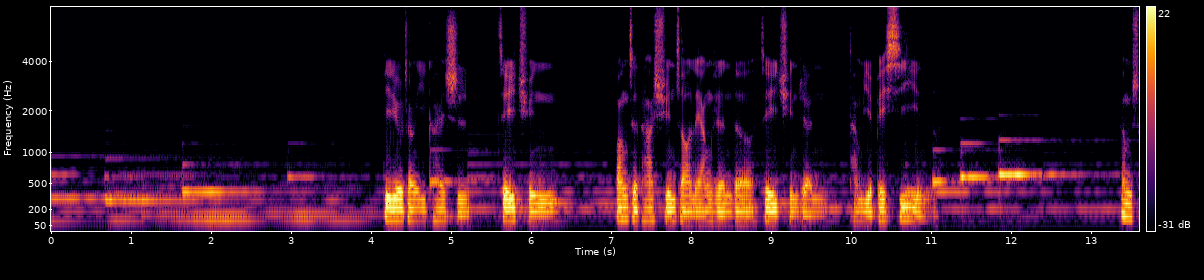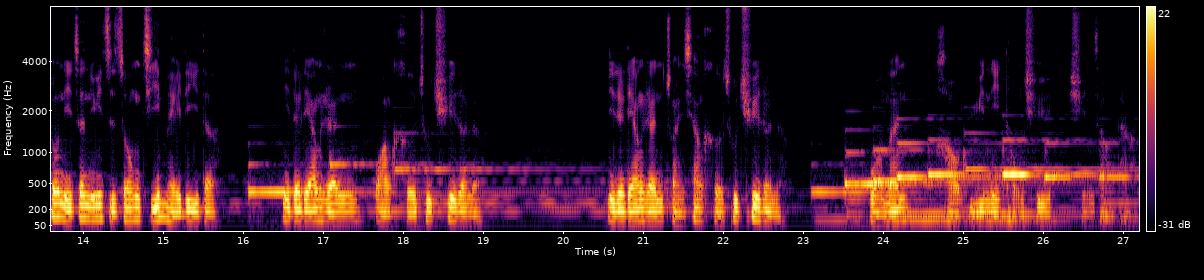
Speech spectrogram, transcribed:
第六章一开始，这一群帮着他寻找良人的这一群人，他们也被吸引了。他们说：“你这女子中极美丽的，你的良人往何处去了呢？你的良人转向何处去了呢？我们。”好与你同去寻找他。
